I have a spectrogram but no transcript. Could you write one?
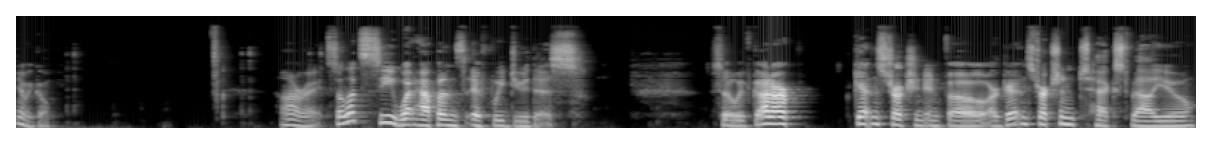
There we go. All right, so let's see what happens if we do this. So we've got our get instruction info, our get instruction text value.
